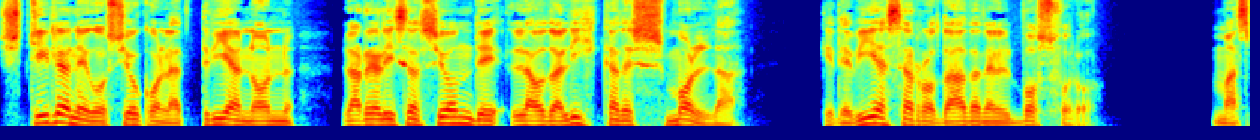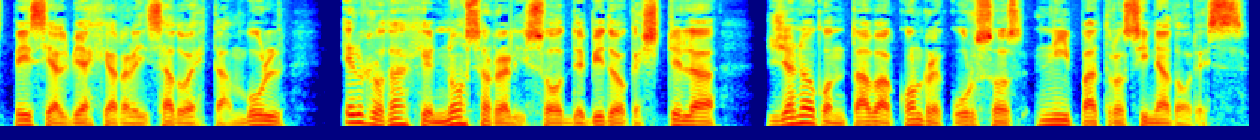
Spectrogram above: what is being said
Stiller negoció con la Trianon la realización de La odalisca de Smolna, que debía ser rodada en el Bósforo mas pese al viaje realizado a Estambul, el rodaje no se realizó debido a que Stella ya no contaba con recursos ni patrocinadores.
